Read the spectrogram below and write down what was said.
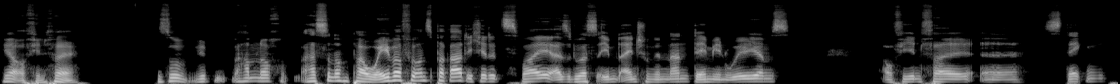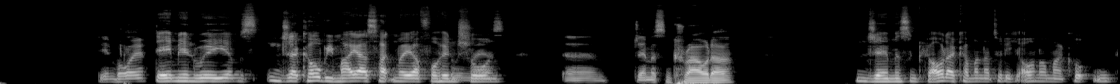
Ja, auf jeden Fall. So, wir haben noch, hast du noch ein paar Waiver für uns parat? Ich hätte zwei, also du hast eben einen schon genannt, Damian Williams. Auf jeden Fall äh, stacken den Boy. Damian Williams, Jacoby Myers hatten wir ja vorhin Jacoby schon. Myers. Äh, Jamison Crowder. Jameson Crowder kann man natürlich auch noch mal gucken.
